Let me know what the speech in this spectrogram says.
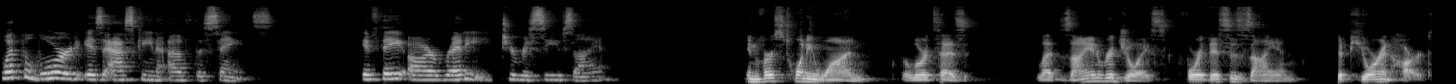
what the Lord is asking of the saints if they are ready to receive Zion. In verse 21, the Lord says, Let Zion rejoice, for this is Zion, the pure in heart.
